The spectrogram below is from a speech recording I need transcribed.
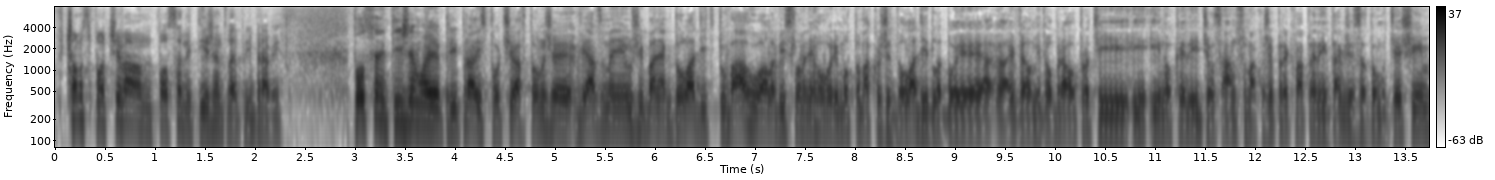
v čom spočíval posledný týždeň tvoje prípravy? Posledný týždeň mojej prípravy spočíva v tom, že viac menej už iba nejak doladiť tú váhu, ale vyslovene hovorím o tom akože doladiť, lebo je aj veľmi dobrá oproti inokedy, čo sám som akože prekvapený, takže sa tomu teším.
